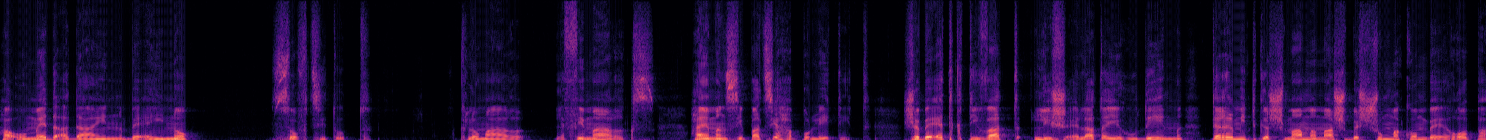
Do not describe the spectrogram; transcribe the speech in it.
העומד עדיין בעינו. סוף ציטוט. כלומר, לפי מרקס, האמנסיפציה הפוליטית, שבעת כתיבת לשאלת היהודים טרם התגשמה ממש בשום מקום באירופה,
